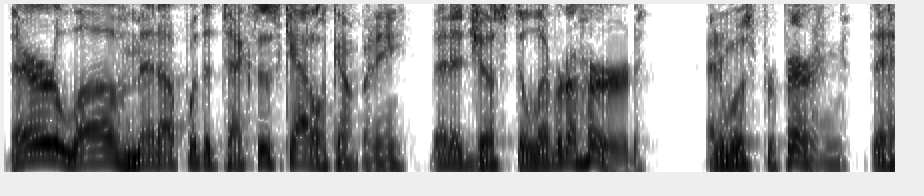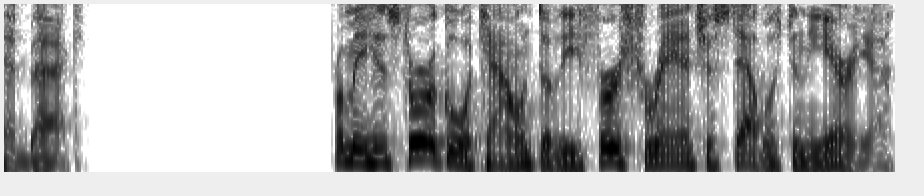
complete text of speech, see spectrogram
There, Love met up with a Texas cattle company that had just delivered a herd and was preparing to head back. From a historical account of the first ranch established in the area,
